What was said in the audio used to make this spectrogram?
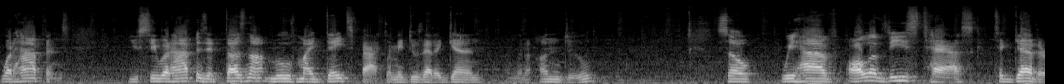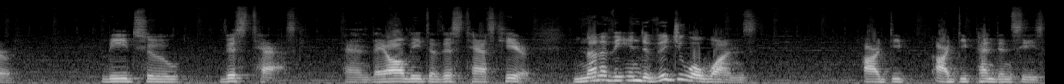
What happens? You see what happens? It does not move my dates back. Let me do that again. I'm going to undo. So we have all of these tasks together lead to this task. And they all lead to this task here. None of the individual ones are, de are dependencies,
